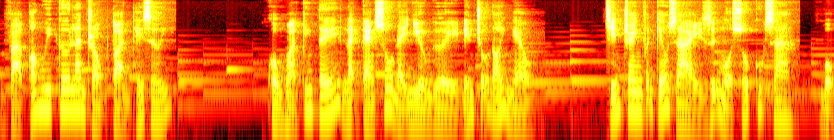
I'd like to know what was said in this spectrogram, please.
và có nguy cơ lan rộng toàn thế giới. Khủng hoảng kinh tế lại càng xô đẩy nhiều người đến chỗ đói nghèo. Chiến tranh vẫn kéo dài giữa một số quốc gia, bộ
